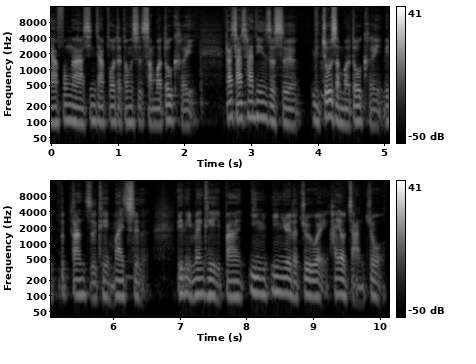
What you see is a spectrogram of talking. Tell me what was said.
亚风啊、新加坡的东西，什么都可以。那茶餐厅就是你做什么都可以，你不单只可以卖吃的，你里面可以办音音乐的聚会，还有讲座，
